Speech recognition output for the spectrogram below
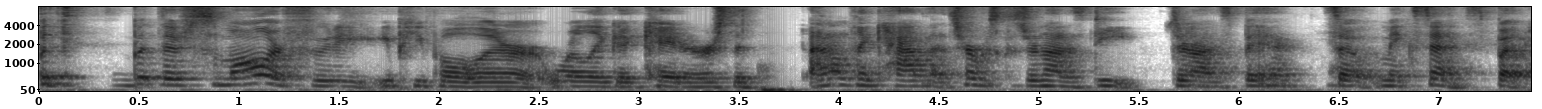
but but there's smaller foodie people that are really good caterers that i don't think have that service because they're not as deep they're not as big. Yeah. so it makes sense. But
